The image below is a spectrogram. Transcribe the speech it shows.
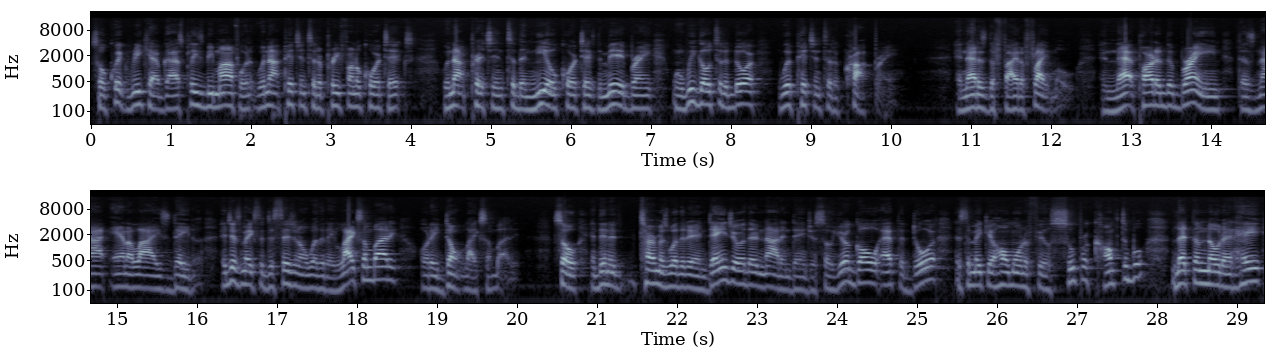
So quick recap, guys. Please be mindful. We're not pitching to the prefrontal cortex. We're not pitching to the neocortex, the midbrain. When we go to the door, we're pitching to the croc brain. And that is the fight or flight mode. And that part of the brain does not analyze data. It just makes a decision on whether they like somebody or they don't like somebody. So, and then it determines whether they're in danger or they're not in danger. So, your goal at the door is to make your homeowner feel super comfortable. Let them know that, hey,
